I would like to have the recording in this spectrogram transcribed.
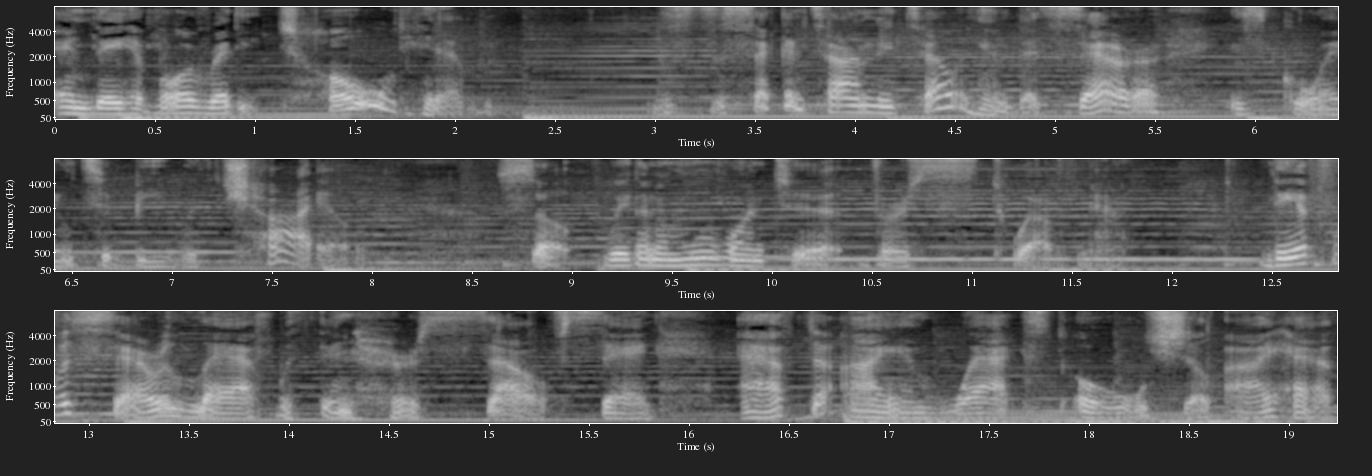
and they have already told him this is the second time they're telling him that Sarah is going to be with child. So we're going to move on to verse 12 now. Therefore Sarah laughed within herself, saying, After I am waxed old, shall I have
